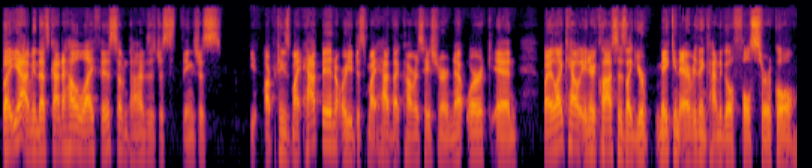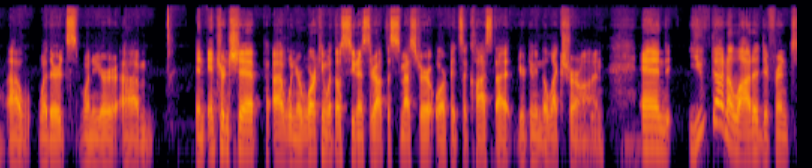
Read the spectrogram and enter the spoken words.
But yeah, I mean that's kind of how life is. Sometimes it's just things just opportunities might happen, or you just might have that conversation or network and but I like how in your classes, like you're making everything kind of go full circle, uh, whether it's when you're um, an internship, uh, when you're working with those students throughout the semester, or if it's a class that you're doing the lecture on. And you've done a lot of different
